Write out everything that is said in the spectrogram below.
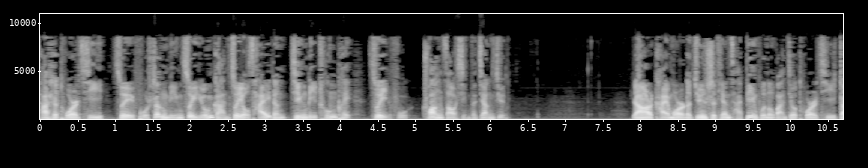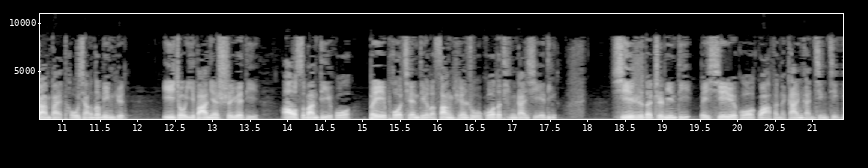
他是土耳其最负盛名、最勇敢、最有才能、精力充沛、最富创造性的将军。然而，凯莫尔的军事天才并不能挽救土耳其战败投降的命运。一九一八年十月底，奥斯曼帝国被迫签订了丧权辱国的停战协定，昔日的殖民地被协约国瓜分得干干净净。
